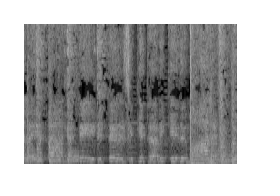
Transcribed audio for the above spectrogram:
சேலையத்தான் கட்டிக்கிட்டு சிக்கி தவிக்குது மாலை வந்து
